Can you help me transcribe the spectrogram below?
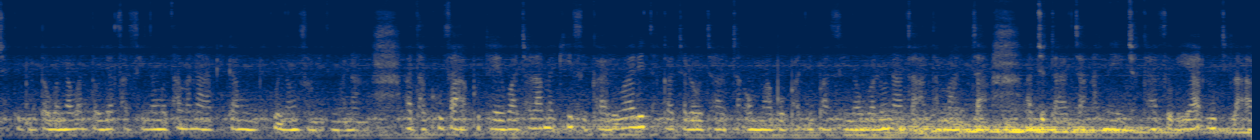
จุติมันโตวันวันโตยัสสสินมุทธมนาภิกรรมภิกุนังสมิติมนังอัตถคุสหพุเทวาชลามะคีสิกาลิวาลิตกาจโรชาจะอมมาบุปฏิปัสสินวรุณาสหธรรมันจะอจุตาจะอเนชคาสุริยะลุจิละอา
